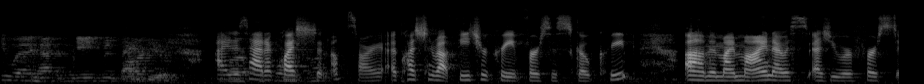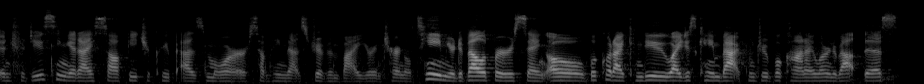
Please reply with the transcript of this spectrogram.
QA, half engagement Thank part. you. I just had a question. I'm sorry, a question about feature creep versus scope creep. Um, in my mind, I was, as you were first introducing it, I saw feature creep as more something that's driven by your internal team, your developers saying, "Oh, look what I can do! I just came back from DrupalCon. I learned about this."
